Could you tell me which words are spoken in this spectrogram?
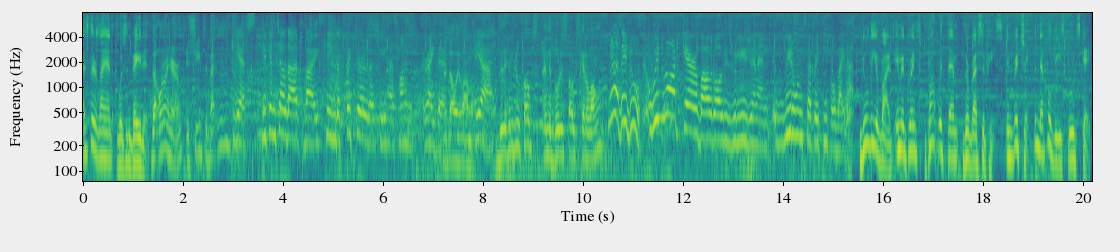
as their land was invaded. The owner here, is she Tibetan? Yes, you can tell that by seeing the picture that she has hung right there. The Dalai Lama. Yeah. Do the Hindu folks and the Buddhist folks get along? Yeah, they do. We do not care about all these religion and we don't separate people by that. Newly arrived immigrants brought with them the recipes, enriching the Nepalese foodscape.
